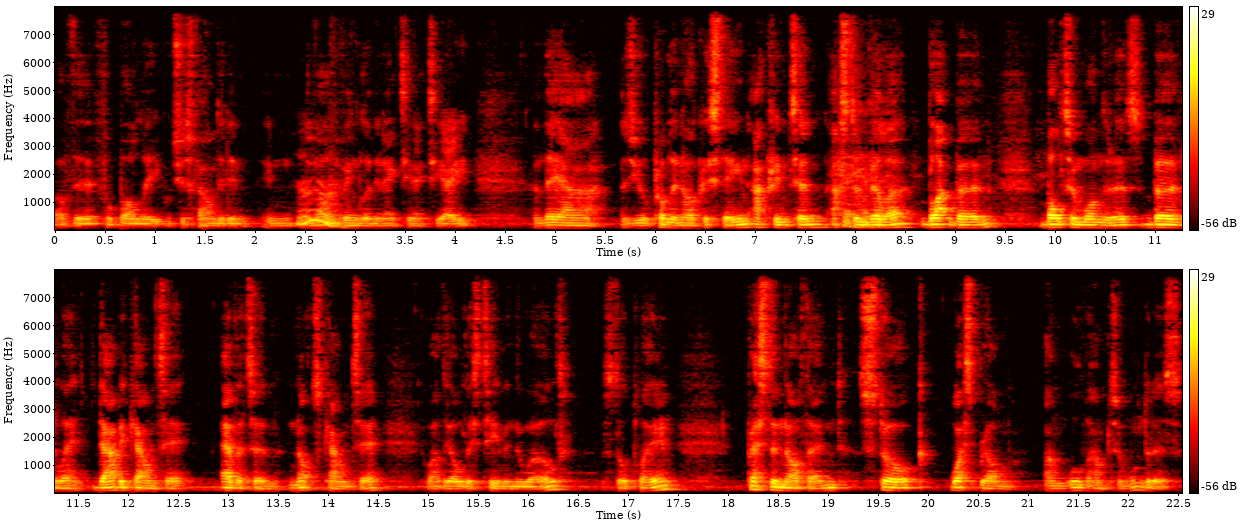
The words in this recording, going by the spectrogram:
of the Football League, which was founded in, in oh. the hmm. north of England in 1888. And they are, as you'll probably know, Christine, Accrington, Aston Villa, Blackburn, Bolton Wanderers, Burnley, Derby County, Everton, Notts County, who are the oldest team in the world, still playing, Preston North End, Stoke, West Brom, and Wolverhampton Wanderers.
